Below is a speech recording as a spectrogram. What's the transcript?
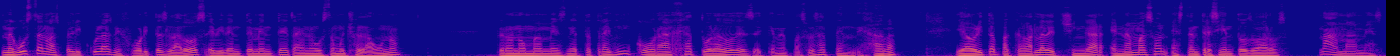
me gustan las películas, mi favorita es la 2, evidentemente, también me gusta mucho la 1. Pero no mames, neta, traigo un coraje aturado desde que me pasó esa pendejada. Y ahorita para acabarla de chingar, en Amazon está en 300 varos. No mames,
